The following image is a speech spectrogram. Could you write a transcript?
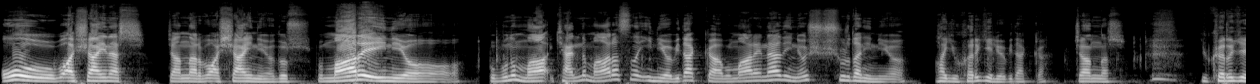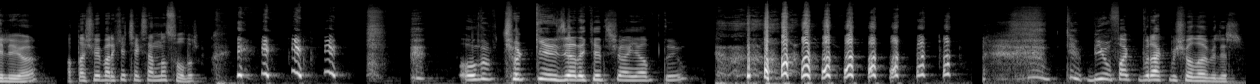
Oo bu aşağı iner. Canlar bu aşağı iniyor dur. Bu mağaraya iniyor. Bu bunun ma kendi mağarasına iniyor. Bir dakika bu mağaraya nerede iniyor? Şu- Şuradan iniyor. Ha yukarı geliyor bir dakika. Canlar. yukarı geliyor. Hatta şöyle bir hareket çeksem nasıl olur? Oğlum çok gerici hareket şu an yaptığım. bir ufak bırakmış olabilir.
